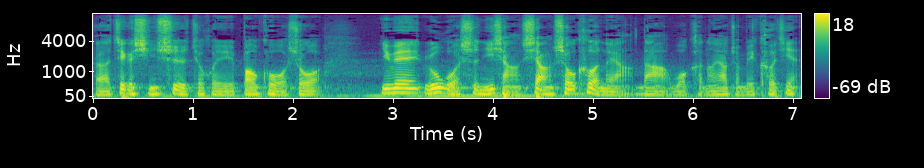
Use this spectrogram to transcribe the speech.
呃，这个形式就会包括说，因为如果是你想像授课那样，那我可能要准备课件。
